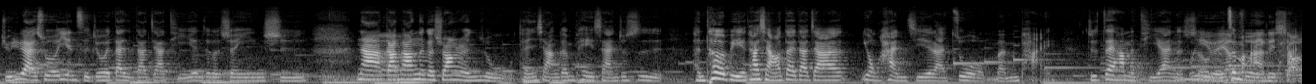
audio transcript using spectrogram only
举例来说，燕慈就会带着大家体验这个声音师。那刚刚那个双人组腾翔跟佩珊就是很特别，他想要带大家用焊接来做门牌。就是在他们提案的时候，以为要做一个小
